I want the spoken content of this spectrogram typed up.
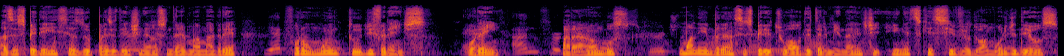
As experiências do presidente Nelson e da irmã Magret foram muito diferentes. Porém, para ambos, uma lembrança espiritual determinante e inesquecível do amor de Deus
